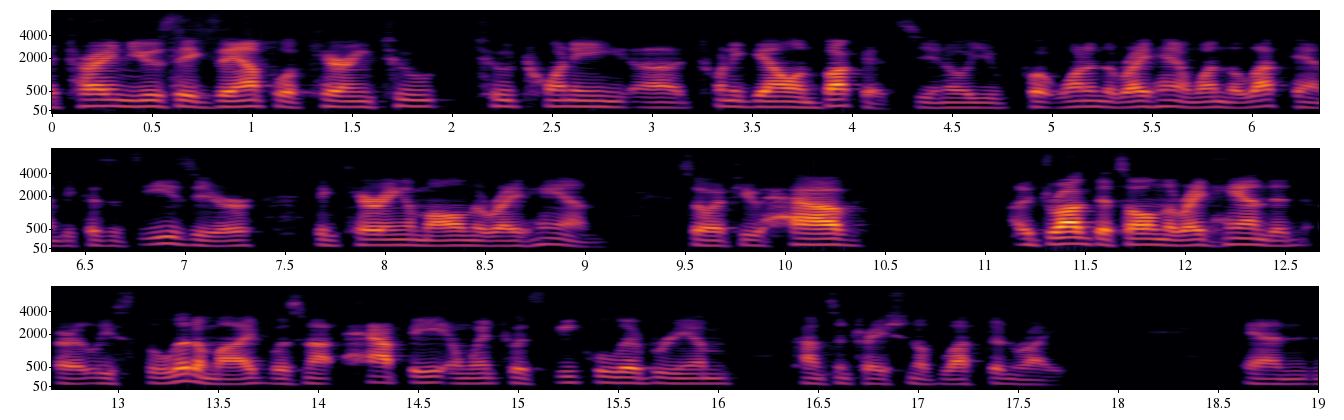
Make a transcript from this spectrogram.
I try and use the example of carrying two two 20, uh, 20 gallon buckets. You know, you put one in the right hand, one in the left hand because it's easier than carrying them all in the right hand. So if you have a drug that's all in the right handed, or at least thalidomide, was not happy and went to its equilibrium concentration of left and right. And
